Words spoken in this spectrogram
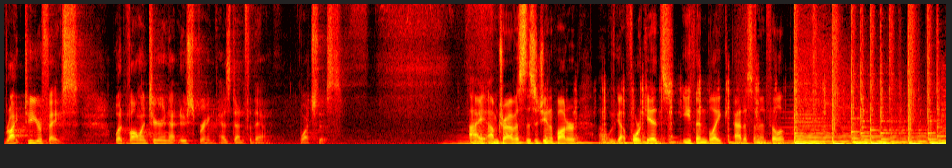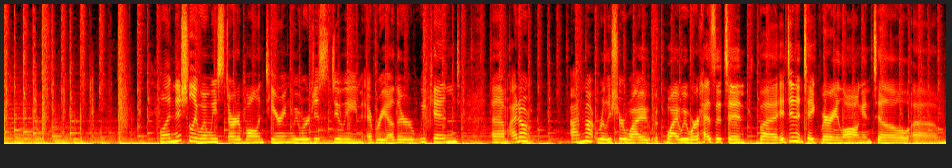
right to your face what volunteering at New Spring has done for them. Watch this. Hi, I'm Travis. This is Gina Potter. Uh, we've got four kids Ethan, Blake, Addison, and Philip. Well, initially, when we started volunteering, we were just doing every other weekend. Um, I don't I'm not really sure why why we were hesitant, but it didn't take very long until um,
